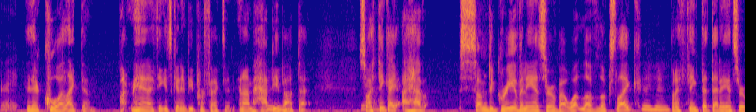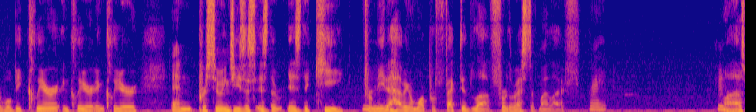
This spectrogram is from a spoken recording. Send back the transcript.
Right. they're cool. I like them. But man, I think it's going to be perfected. And I'm happy mm-hmm. about that. So I think I, I have some degree of an answer about what love looks like. Mm-hmm. But I think that that answer will be clearer and clearer and clearer. And pursuing Jesus is the is the key for me to mm-hmm. having a more perfected love for the rest of my life. Right. Wow, that was,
